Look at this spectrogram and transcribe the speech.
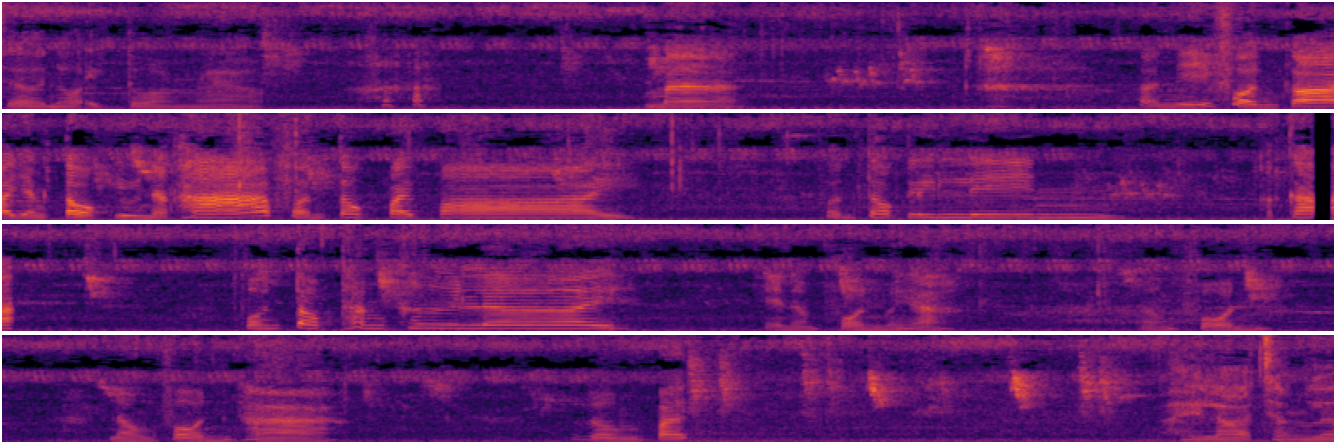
เจอนกอีกตัวแล้ว มาก ตอนนี้ฝนก็ยังตกอยู่นะคะ ฝนตกปล่อยๆ ฝนตกลินลินๆอากาศฝนตกทั้งคืนเลย เห็นน้ำฝนไหมคะ น้องฝน น้องฝนค่ะ ลงไป ไพเราะจังเล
